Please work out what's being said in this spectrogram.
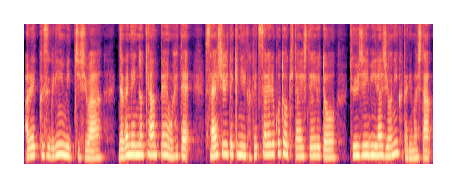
アレックス・グリーンウィッチ氏は、長年のキャンペーンを経て、最終的に可決されることを期待していると、2GB ラジオに語りました。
